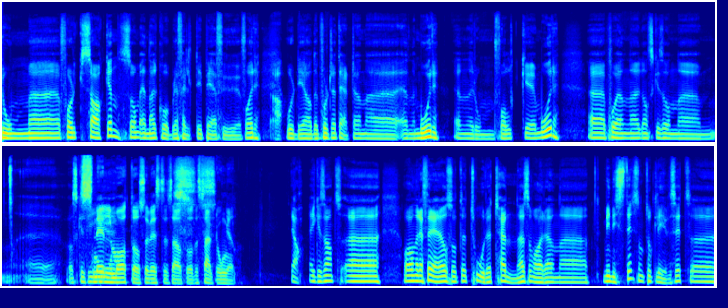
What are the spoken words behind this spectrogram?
romfolksaken som NRK ble felt i PFU for. Ja. Hvor de hadde portrettert en, eh, en mor, en romfolkmor, eh, på en ganske sånn Hva skal jeg si måte, og så viste det seg at hun hadde solgt ungen. Ja, ikke sant? Uh, og han refererer også til Tore Tønne, som var en uh, minister som tok livet sitt uh,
